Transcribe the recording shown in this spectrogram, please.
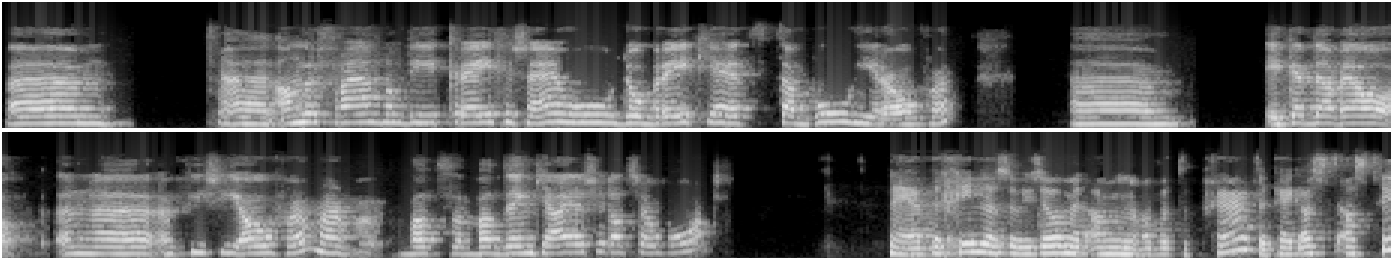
um, een andere vraag nog die ik kreeg is: hè, hoe doorbreek je het taboe hierover? Um, ik heb daar wel een, uh, een visie over, maar wat, wat denk jij als je dat zo hoort? Nou ja, begin dan sowieso met anderen over te praten. Kijk, als, als 20%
